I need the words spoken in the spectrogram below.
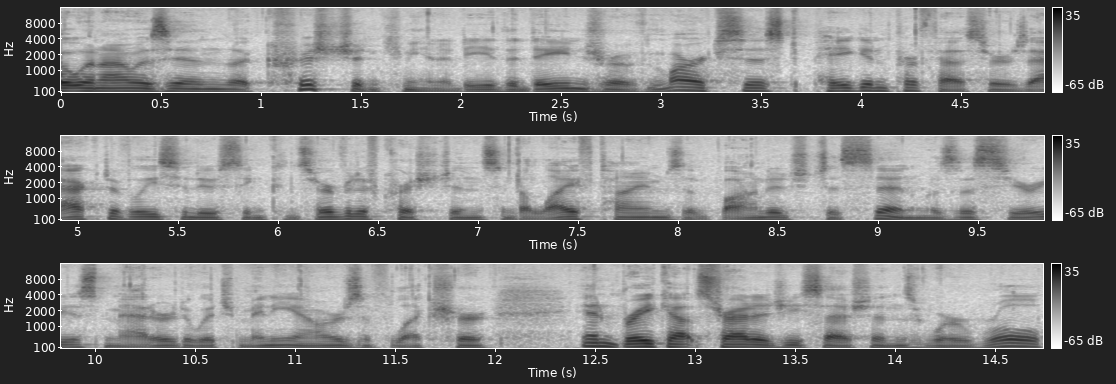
But when I was in the Christian community, the danger of Marxist, pagan professors actively seducing conservative Christians into lifetimes of bondage to sin was a serious matter to which many hours of lecture and breakout strategy sessions where role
